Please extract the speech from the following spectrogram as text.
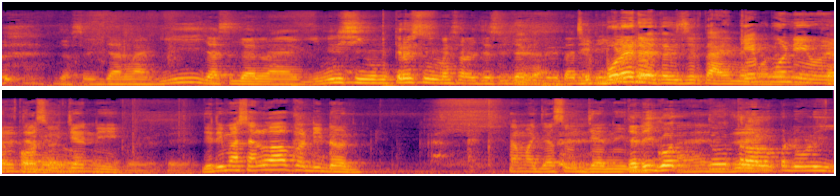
Jas hujan lagi, jas hujan lagi. Ini disinggung terus nih masalah jas hujan dari tadi. Boleh deh itu diceritain deh, kepo nih Kepo jas hujan nih. jadi masa lu apa nih Don? Sama jas hujan nih Jadi gue tuh terlalu peduli,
